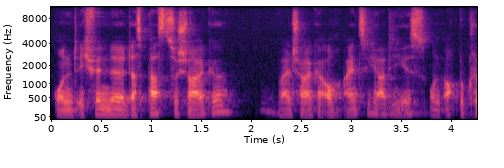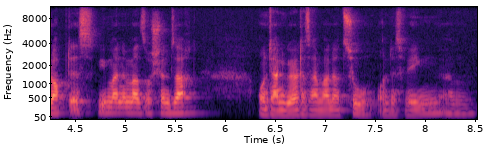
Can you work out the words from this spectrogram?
Und ich finde, das passt zu Schalke, weil Schalke auch einzigartig ist und auch bekloppt ist, wie man immer so schön sagt. Und dann gehört das einfach dazu. Und deswegen ähm,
